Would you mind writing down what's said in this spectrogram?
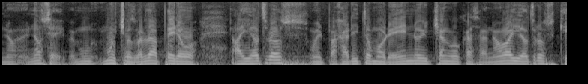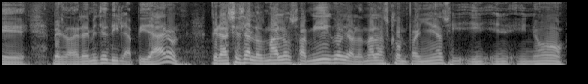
no, sé, muchos, ¿verdad? Pero hay otros, como el Pajarito Moreno y Chango Casanova, y otros que verdaderamente dilapidaron, gracias a los malos amigos y a las malas compañías, y, no,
